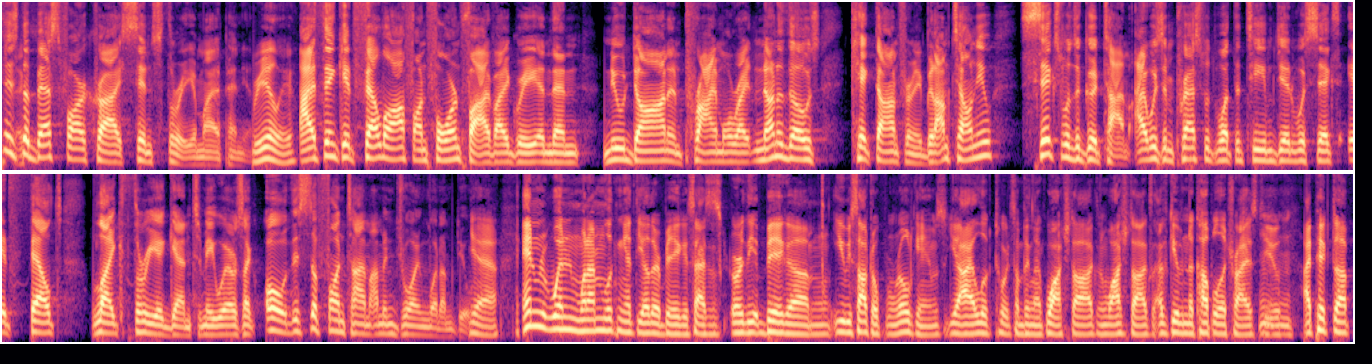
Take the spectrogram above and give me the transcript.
Six is the best Far Cry since three, in my opinion. really. I think it fell off on four and five. I agree, and then New Dawn and Primal. Right, none of those kicked on for me. But I'm telling you, six was a good time. I was impressed with what the team did with six. It felt like three again to me, where it was like, oh, this is a fun time. I'm enjoying what I'm doing. Yeah, and when when I'm looking at the other big Assassin's or the big um, Ubisoft open world games, yeah, I look towards something like Watch Dogs and Watch Dogs. I've given a couple of tries to. Mm-hmm. I picked up.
